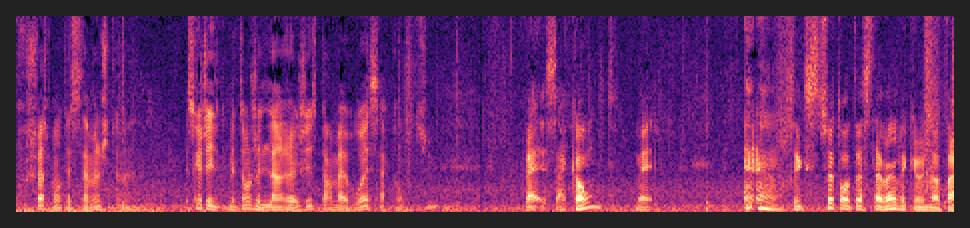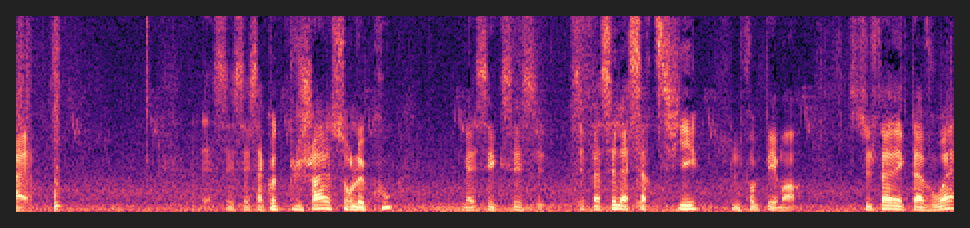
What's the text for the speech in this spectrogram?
Faut que je fasse mon testament, justement. Est-ce que, mettons, je l'enregistre par ma voix, ça compte-tu? Ben, ça compte, mais c'est que si tu fais ton testament avec un notaire, ça coûte plus cher sur le coup, mais c'est que c'est- c'est facile à certifier une fois que tu es mort. Si tu le fais avec ta voix,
